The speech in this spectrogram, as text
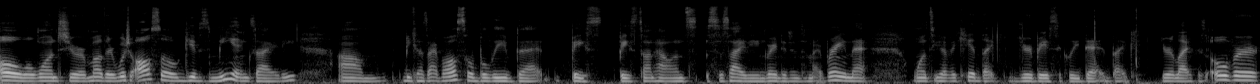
oh well once you're a mother which also gives me anxiety um, because i've also believed that based based on how in society ingrained into my brain that once you have a kid like you're basically dead. Like your life is over.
